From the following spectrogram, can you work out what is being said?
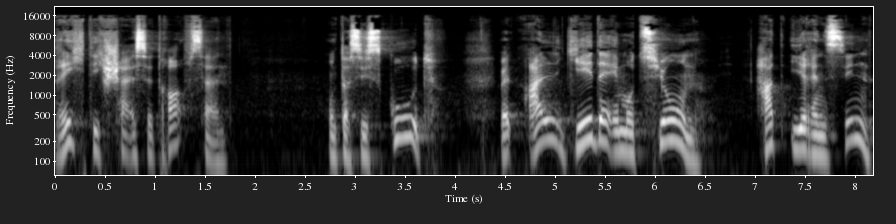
richtig scheiße drauf sein. Und das ist gut, weil all jede Emotion hat ihren Sinn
